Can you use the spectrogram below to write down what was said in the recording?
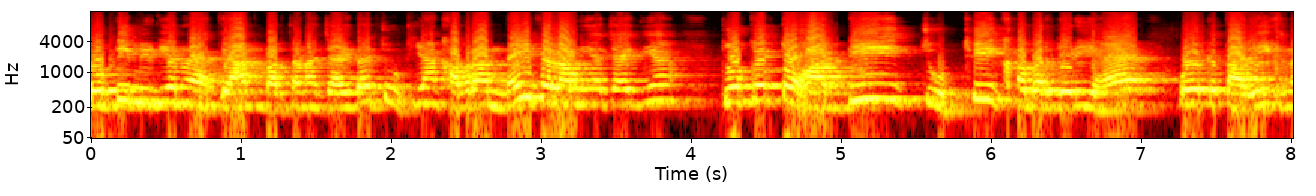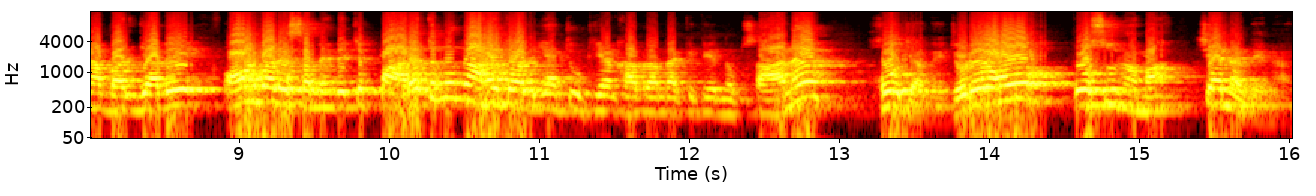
ਗੋਦੀ ਮੀਡੀਆ ਨੂੰ ਇhtiyat ਵਰਤਣਾ ਚਾਹੀਦਾ, ਝੂਠੀਆਂ ਖਬਰਾਂ ਨਹੀਂ ਫੈਲਾਉਣੀਆਂ ਚਾਹੀਦੀਆਂ। ਕਿਉਂਕਿ ਤੁਹਾਡੀ ਝੂਠੀ ਖਬਰ ਜਿਹੜੀ ਹੈ, ਉਹ ਇੱਕ ਤਾਰੀਖ ਨਾ ਬਣ ਜਾਵੇ। ਆਉਣ ਵਾਲੇ ਸਮੇਂ ਵਿੱਚ ਭਾਰਤ ਨੂੰ ਨਾ ਹੈ ਤੁਹਾਡੀਆਂ ਝੂਠੀਆਂ ਖਬਰਾਂ ਦਾ ਕਿਤੇ ਨੁਕਸਾਨ ਹੋ ਜਾਵੇ। ਜੁੜੇ ਰਹੋ ਪੋਸੂਨਾਮਾ ਚੈਨਲ ਦੇ ਨਾਲ।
